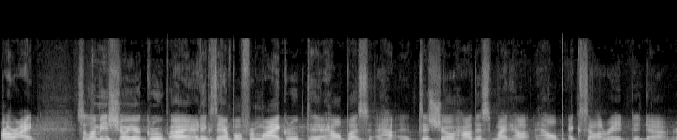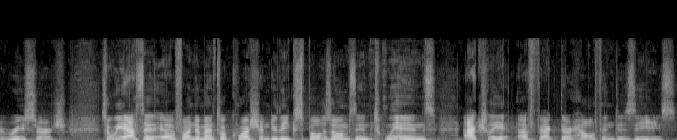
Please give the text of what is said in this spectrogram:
All right. So let me show you a group, uh, an example from my group to help us, to show how this might help accelerate uh, research. So we asked a, a, fundamental question, do the exposomes in twins actually affect their health and disease?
